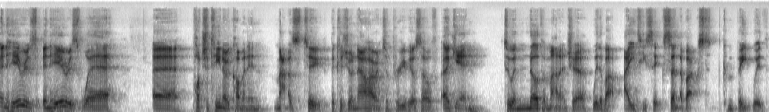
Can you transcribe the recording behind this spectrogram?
And here is and here is where uh, Pochettino coming in matters too, because you're now having to prove yourself again to another manager with about 86 centre backs to compete with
